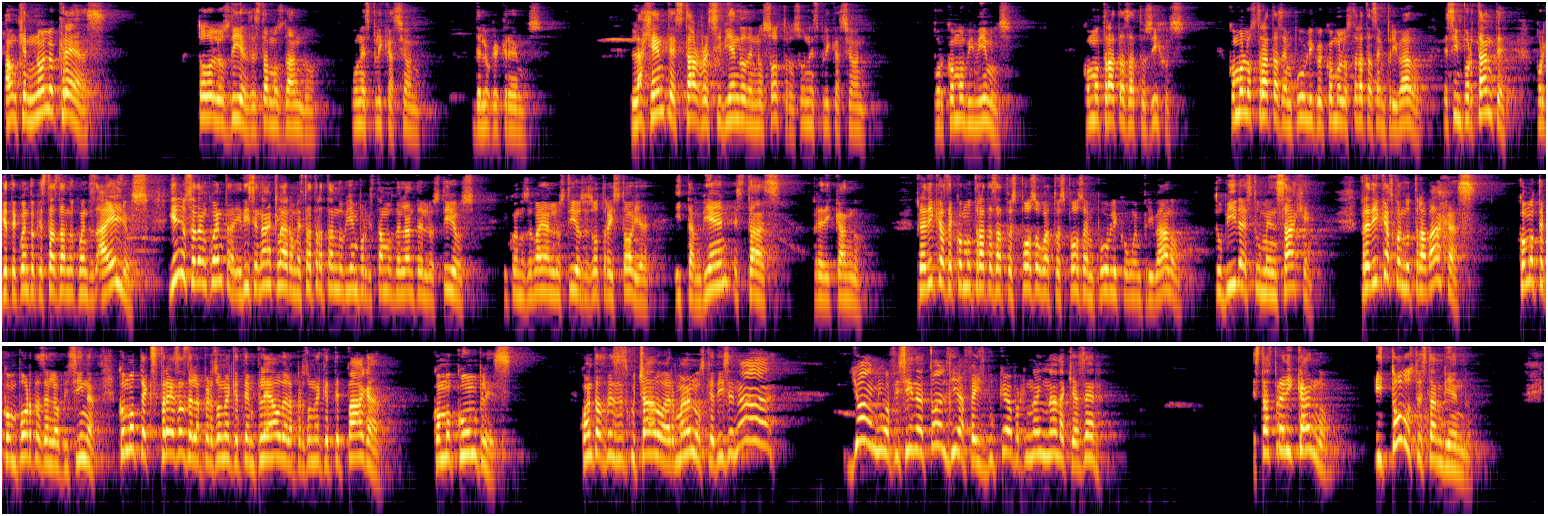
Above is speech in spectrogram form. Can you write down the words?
Aunque no lo creas, todos los días estamos dando una explicación de lo que creemos. La gente está recibiendo de nosotros una explicación por cómo vivimos, cómo tratas a tus hijos, cómo los tratas en público y cómo los tratas en privado. Es importante porque te cuento que estás dando cuentas a ellos. Y ellos se dan cuenta y dicen, ah, claro, me está tratando bien porque estamos delante de los tíos. Y cuando se vayan los tíos es otra historia. Y también estás predicando. Predicas de cómo tratas a tu esposo o a tu esposa en público o en privado. Tu vida es tu mensaje. Predicas cuando trabajas. ¿Cómo te comportas en la oficina? ¿Cómo te expresas de la persona que te emplea o de la persona que te paga? ¿Cómo cumples? ¿Cuántas veces he escuchado a hermanos que dicen, ah, yo en mi oficina todo el día facebookeo porque no hay nada que hacer? Estás predicando y todos te están viendo.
